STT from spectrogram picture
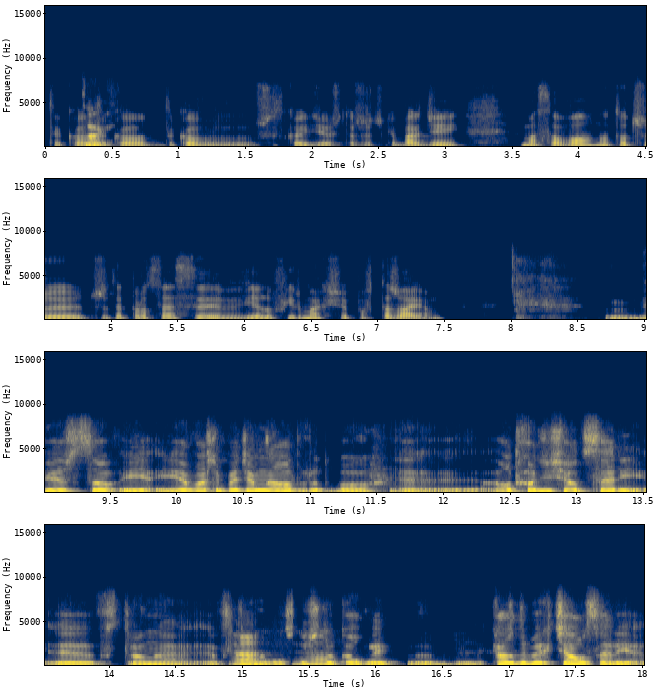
Tylko, Tak. tylko, tylko wszystko idzie już troszeczkę bardziej masowo, no to czy, czy te procesy w wielu firmach się powtarzają? Wiesz co, ja, właśnie powiedziałem na odwrót, bo e, odchodzi się od serii e, w stronę, w stronę A, właśnie no. sztukowej. Każdy by chciał serię,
